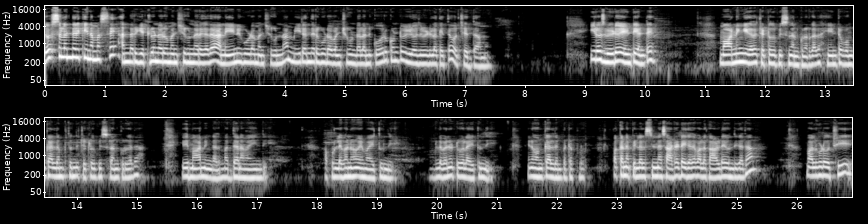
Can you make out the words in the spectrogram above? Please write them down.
దోస్తులందరికీ నమస్తే. అందరు ఎట్లున్నారు? మంచిగా ఉన్నారు కదా? నేను కూడా మంచిగా ఉన్నా. మీరందరూ కూడా మంచిగా ఉండాలని కోరుకుంటూ ఈరోజు వీడియోలోకి అయితే వచ్చేద్దాము. ఈరోజు వీడియో ఏంటి అంటే మార్నింగే కదా చెట్టు చూపిస్తుంది అనుకున్నారు కదా? ఏంటో వంకాయలు దంపుతుంది చెట్లు చూపిస్తుంది అనుకున్నారు కదా? ఇది మార్నింగ్ కదా మధ్యాహ్నం అయింది. అప్పుడు లెవెన్ ఏమవుతుంది లెవెన్ ట్వెల్వ్ అవుతుంది. నేను వంకాయలు దింపేటప్పుడు. పక్కన పిల్లలు నిన్న సాటర్డే కదా వాళ్ళకి హాలిడే ఉంది కదా? వాళ్ళు కూడా వచ్చి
